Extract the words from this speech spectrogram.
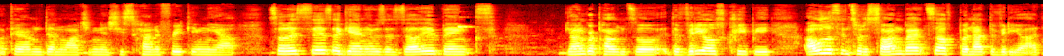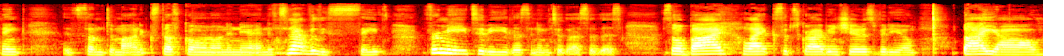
Okay, I'm done watching and she's kind of freaking me out. So this is, again, it was Azealia Banks, Yung Rapunxel. The video is creepy. I will listen to the song by itself, but not the video. I think it's some demonic stuff going on in there, and it's not really safe for me to be listening to the rest of this. So bye, like, subscribe, and share this video. Bye, y'all.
